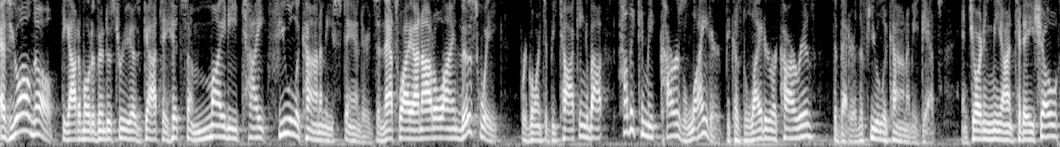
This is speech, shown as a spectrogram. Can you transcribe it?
As you all know, the automotive industry has got to hit some mighty tight fuel economy standards. And that's why on Autoline this week, we're going to be talking about how they can make cars lighter, because the lighter a car is, the better the fuel economy gets. And joining me on today's show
